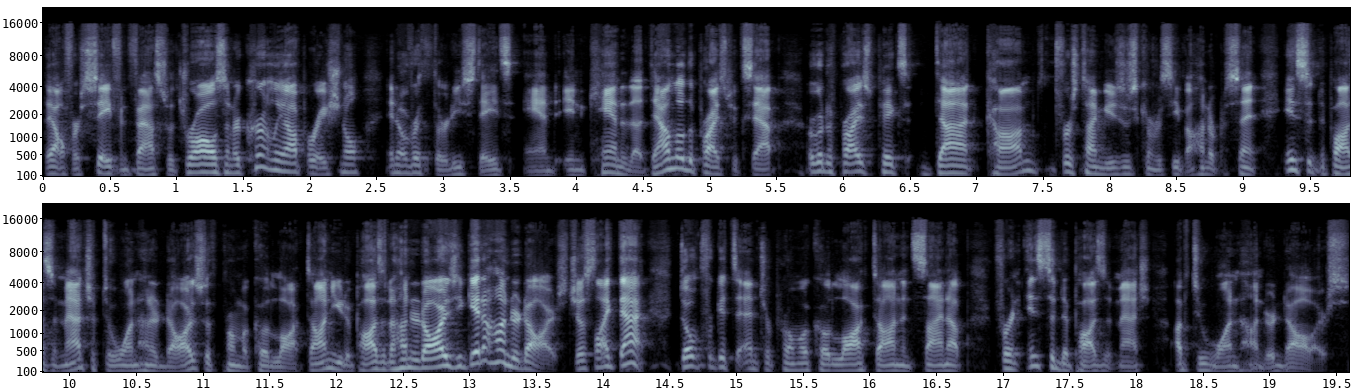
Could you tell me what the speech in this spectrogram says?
They offer safe and fast withdrawals and are currently operational in over 30 states and in Canada. Download the PrizePicks app or go to prizepicks.com. First time users can receive 100% instant deposit match up to $100 with promo code locked on. You deposit $100, you get $100 just like that. Don't forget to enter promo code locked on and sign up for an instant deposit match up to $100.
